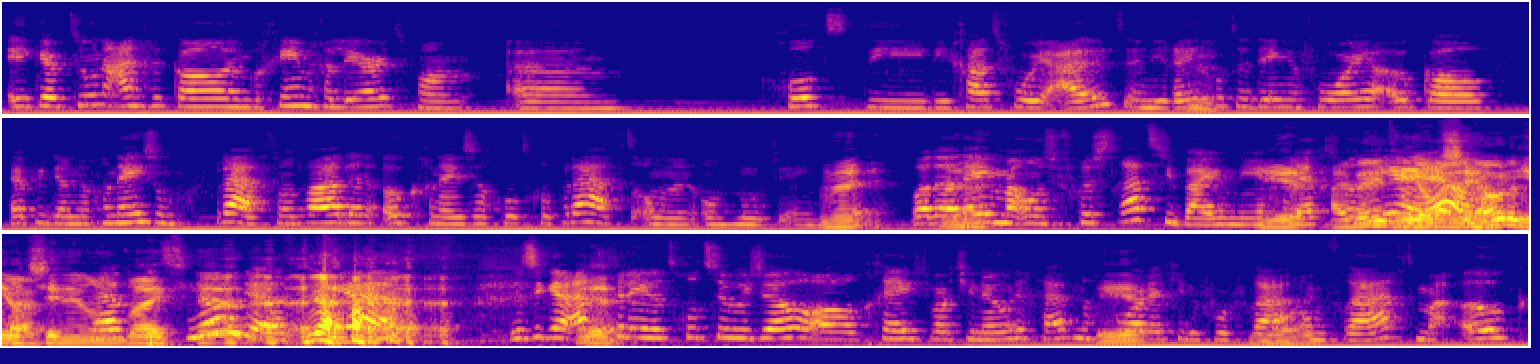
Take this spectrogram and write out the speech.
ik heb toen eigenlijk al in het begin geleerd van... ehm, God die, die gaat voor je uit en die regelt de dingen voor je. Ook al heb je er nog ineens om gevraagd. Want we hadden ook geen eens aan God gevraagd om een ontmoeting. Nee. We hadden Ja. alleen maar onze frustratie bij hem neergelegd. Hij van, weet Je wat nodig je had hebt. zin in We hebben iets ontbijt. nodig. Ja. Ja. Dus ik heb eigenlijk Ja. geleerd dat God sowieso al geeft wat je nodig hebt. Nog Ja. voordat je ervoor vra- Mooi. om vraagt. Maar ook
